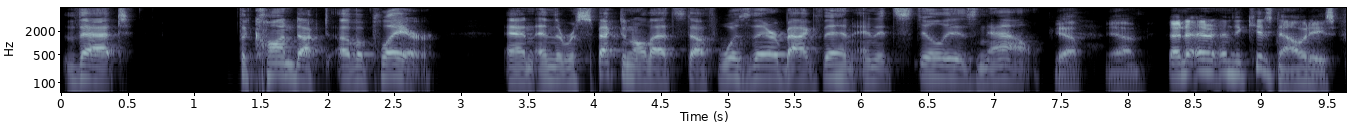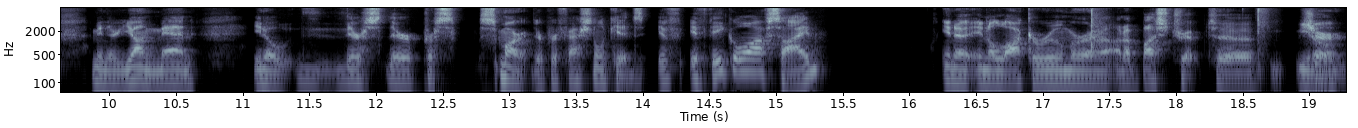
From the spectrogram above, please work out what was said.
that the conduct of a player and and the respect and all that stuff was there back then, and it still is now. Yeah, yeah, and and, and the kids nowadays, I mean, they're young men you know they're they're smart they're professional kids if if they go offside in a in a locker room or on a bus trip to you sure. know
